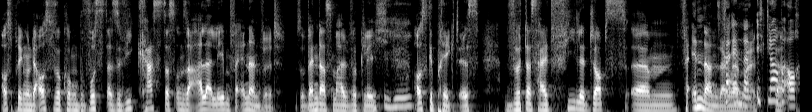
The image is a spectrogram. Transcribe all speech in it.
Ausprägung der Auswirkungen bewusst, also wie krass das unser aller Leben verändern wird. So wenn das mal wirklich Mhm. ausgeprägt ist, wird das halt viele Jobs ähm, verändern, sagen wir verändern. mal. Ich glaube ja. auch.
